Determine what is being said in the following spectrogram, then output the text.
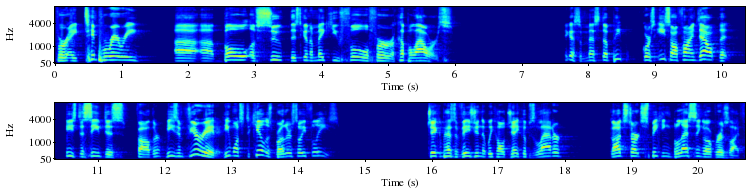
for a temporary uh, uh, bowl of soup that's going to make you full for a couple hours. They got some messed up people. Of course, Esau finds out that he's deceived his father. He's infuriated. He wants to kill his brother, so he flees. Jacob has a vision that we call Jacob's ladder. God starts speaking blessing over his life.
